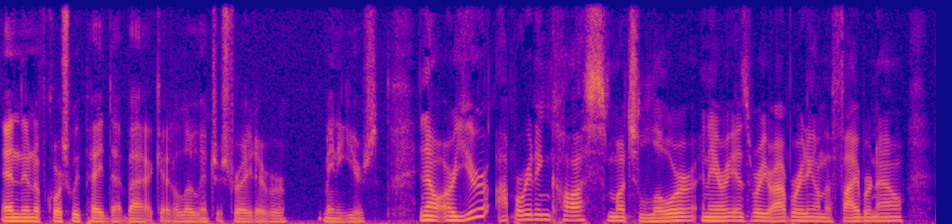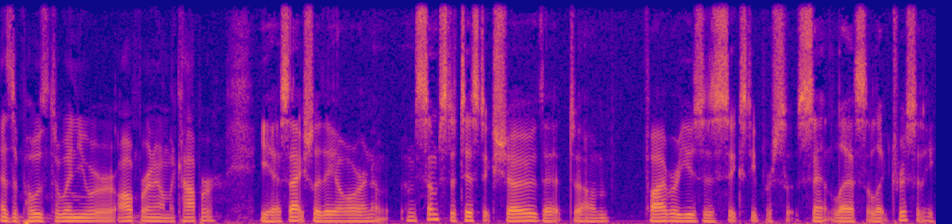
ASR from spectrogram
And then, of course, we paid that back at a low interest rate over many years. Now, are your operating costs much lower in areas where you're operating on the fiber now, as opposed to when you were operating on the copper? Yes, actually, they are. And um, some statistics show that um, fiber uses 60% less electricity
